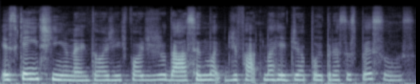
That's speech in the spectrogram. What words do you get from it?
esse quentinho, né? Então a gente pode ajudar sendo uma, de fato uma rede de apoio para essas pessoas.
